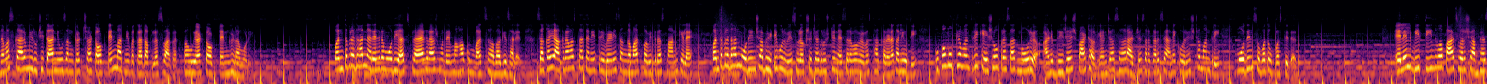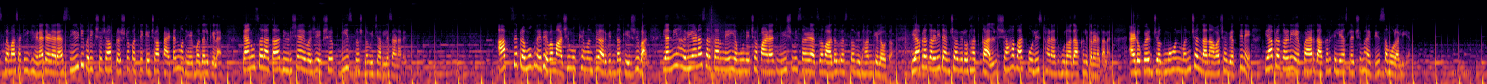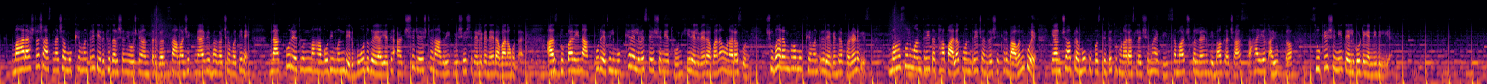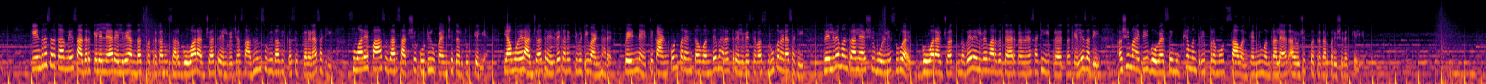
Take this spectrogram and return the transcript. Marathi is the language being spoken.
नमस्कार मी रुचिता न्यूज अनकटच्या टॉप टेन बातमीपत्रात आपलं स्वागत. पाहूया टॉप टेन घडामोडी. पंतप्रधान नरेंद्र मोदी आज प्रयागराजमध्ये महाकुंभात सहभागी झालेत. सकाळी अकरा वाजता त्यांनी त्रिवेणी संगमात पवित्र स्नान केलंय. पंतप्रधान मोदींच्या भेटीपूर्वी सुरक्षेच्या दृष्टीने सर्व व्यवस्था करण्यात आली होती. उपमुख्यमंत्री केशव प्रसाद मौर्य आणि ब्रिजेश पाठक यांच्यासह राज्य सरकारचे अनेक वरिष्ठ मंत्री मोदींसोबत उपस्थित आहेत. एल एल बी तीन व पाच वर्ष अभ्यासक्रमासाठी घेण्यात येणाऱ्या सीईटी परीक्षेच्या प्रश्नपत्रिकेच्या पॅटर्नमध्ये बदल केलाय. त्यानुसार आता दीडशे ऐवजी एकशे वीस प्रश्न विचारले जाणार आहेत. आपचे प्रमुख नेते व माजी मुख्यमंत्री अरविंद केजरीवाल यांनी हरियाणा सरकारने यमुनेच्या पाण्यात विष मिसळल्याचं वादग्रस्त विधान केलं होतं. या प्रकरणी त्यांच्या विरोधात काल शहाबाद पोलीस ठाण्यात गुन्हा दाखल करण्यात आलाय. ॲडव्होकेट जगमोहन मनचंदा नावाच्या व्यक्तीने या प्रकरणी एफ आय आर दाखल केली असल्याची माहिती समोर आली आहे. महाराष्ट्र शासनाच्या मुख्यमंत्री तीर्थदर्शन योजनेअंतर्गत सामाजिक न्याय विभागाच्या वतीने नागपूर येथून महाबोधी मंदिर बोधगया येथे आठशे ज्येष्ठ नागरिक विशेष रेल्वेने रवाना होत आहेत. आज दुपारी नागपूर येथील मुख्य रेल्वे स्टेशन येथून ही रेल्वे रवाना होणार असून शुभारंभ मुख्यमंत्री देवेंद्र फडणवीस महसूल मंत्री तथा पालकमंत्री चंद्रशेखर बावनकुळे यांच्या प्रमुख उपस्थितीत होणार असल्याची माहिती समाज कल्याण विभागाच्या सहाय्यक आयुक्त सुकेशिनी तेलगोटे यांनी दिली आहे. केंद्र सरकारने सादर केलेल्या रेल्वे अंदाजपत्रकानुसार गोवा राज्यात रेल्वेच्या साधन सुविधा विकसित करण्यासाठी सुमारे पाच हजार सातशे कोटी रुपयांची तरतूद केली आहे. यामुळे राज्यात रेल्वे कनेक्टिव्हिटी वाढणार आहे. पेडणे ते काणकोणपर्यंत वंदे भारत रेल्वे सेवा सुरू करण्यासाठी रेल्वे मंत्रालयाशी बोलणी सुरू आहेत. गोवा राज्यात नवे रेल्वे मार्ग तयार करण्यासाठी प्रयत्न केले जातील अशी माहिती गोव्याचे मुख्यमंत्री प्रमोद सावंत यांनी मंत्रालयात आयोजित पत्रकार परिषदेत केली आहे.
